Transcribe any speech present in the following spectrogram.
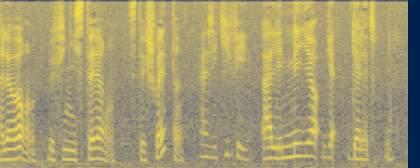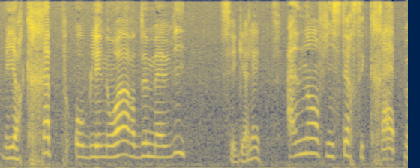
Alors, le Finistère, c'était chouette Ah, j'ai kiffé. Ah, les meilleures galettes, non, meilleures crêpes au blé noir de ma vie. C'est galettes. Ah non, Finistère, c'est crêpes.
